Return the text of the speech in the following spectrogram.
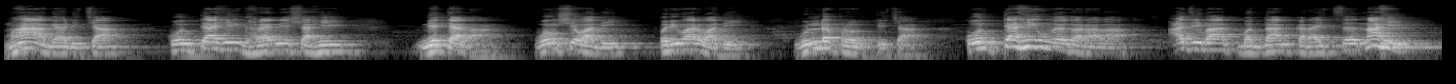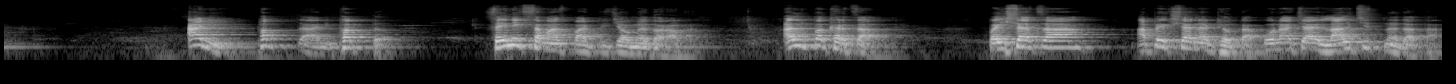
महाआघाडीच्या कोणत्याही घराणेशाही नेत्याला वंशवादी परिवारवादी गुंड प्रवृत्तीच्या कोणत्याही उमेदवाराला अजिबात मतदान करायचं नाही. आणि फक्त आणि फक्त सैनिक समाज पार्टीच्या उमेदवाराला अल्प खर्चात पैशाचा अपेक्षा न ठेवता कोणाच्या लालचीत न जाता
